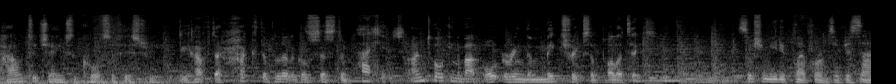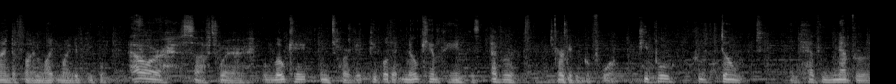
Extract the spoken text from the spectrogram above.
How to change the course of history. You have to hack the political system. Hack it. I'm talking about altering the matrix of politics. Social media platforms are designed to find like-minded people. Our software will locate and target people that no campaign has ever targeted before. People who don't and have never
